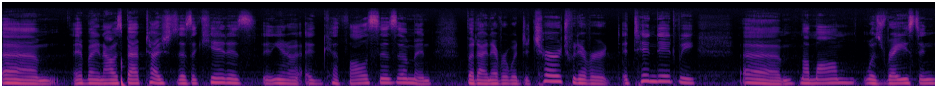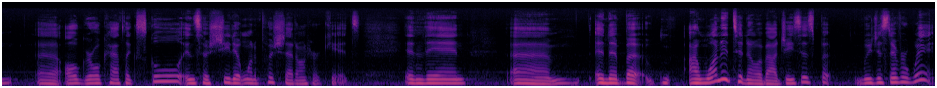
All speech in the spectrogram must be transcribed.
Um, I mean, I was baptized as a kid, as you know, in Catholicism, and but I never went to church. We never attended. We, um, my mom was raised in uh, all girl Catholic school, and so she didn't want to push that on her kids. And then, um, and then, but I wanted to know about Jesus, but we just never went,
